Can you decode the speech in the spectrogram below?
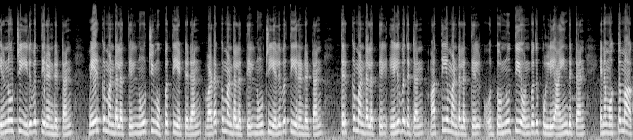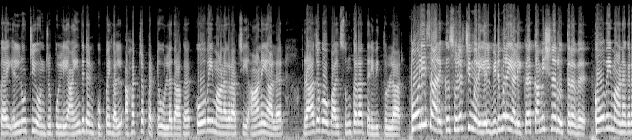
இருநூற்றி இருபத்தி இரண்டு டன் மேற்கு மண்டலத்தில் நூற்றி முப்பத்தி எட்டு டன் வடக்கு மண்டலத்தில் நூற்றி எழுபத்தி இரண்டு டன் தெற்கு மண்டலத்தில் எழுபது டன் மத்திய மண்டலத்தில் தொண்ணூற்றி ஒன்பது புள்ளி ஐந்து டன் என மொத்தமாக எழுநூற்றி ஒன்று புள்ளி ஐந்து டன் குப்பைகள் அகற்றப்பட்டு உள்ளதாக கோவை மாநகராட்சி ஆணையாளர் ராஜகோபால் சுங்கரா தெரிவித்துள்ளார். போலீசாருக்கு சுழற்சி முறையில் விடுமுறை அளிக்க கமிஷனர் உத்தரவு. கோவை மாநகர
